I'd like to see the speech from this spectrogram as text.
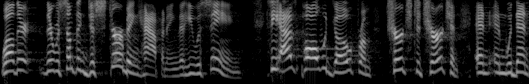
Well, there, there was something disturbing happening that he was seeing. See, as Paul would go from church to church and, and, and would then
